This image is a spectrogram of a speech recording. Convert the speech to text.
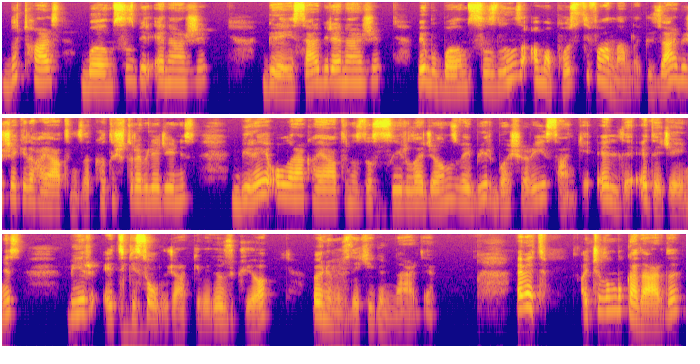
Bu tarz bağımsız bir enerji, bireysel bir enerji ve bu bağımsızlığınızı ama pozitif anlamda güzel bir şekilde hayatınıza katıştırabileceğiniz, birey olarak hayatınızda sıyrılacağınız ve bir başarıyı sanki elde edeceğiniz bir etkisi olacak gibi gözüküyor önümüzdeki günlerde. Evet, açılım bu kadardı.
